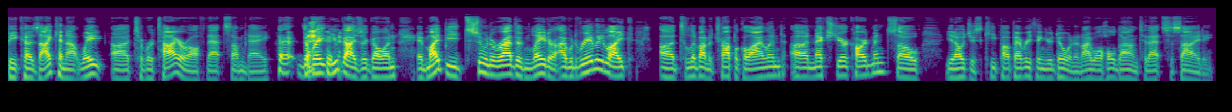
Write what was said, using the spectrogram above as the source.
because I cannot wait uh, to retire off that someday. the rate you guys are going, it might be sooner rather than later. I would really like uh, to live on a tropical island uh, next year, Cardman. So, you know, just keep up everything you're doing and I will hold on to that society.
